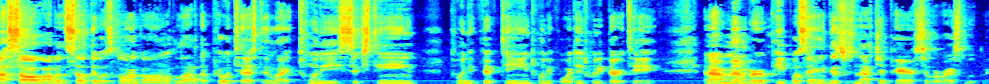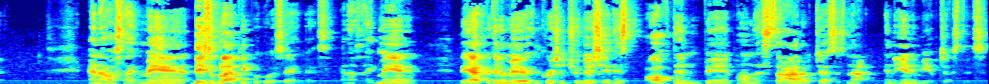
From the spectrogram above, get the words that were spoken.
I saw a lot of the stuff that was going on with a lot of the protests in like 2016, 2015, 2014, 2013. And I remember people saying this was not your parents' civil rights movement. And I was like, man, these are black people who are saying this. And I was like, man, the African American Christian tradition has often been on the side of justice, not an enemy of justice.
